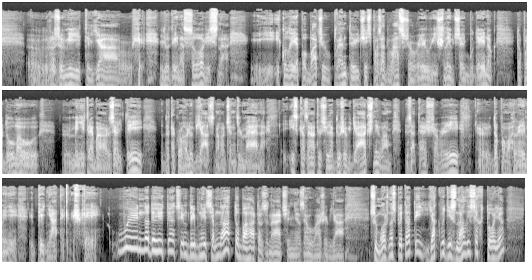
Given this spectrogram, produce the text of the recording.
«Е, Розумієте, я людина совісна, і, і коли я побачив, плентаючись позад вас, що ви увійшли в цей будинок, то подумав, мені треба зайти до такого люб'язного джентльмена і сказати, що я дуже вдячний вам за те, що ви е, допомогли мені підняти книжки. Ви надаєте цим дрібницям надто багато значення, зауважив я. Чи можна спитати, як ви дізналися, хто я?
